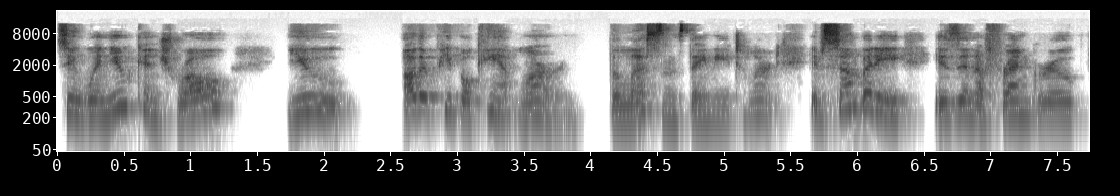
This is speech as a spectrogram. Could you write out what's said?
See, when you control, you other people can't learn the lessons they need to learn. If somebody is in a friend group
